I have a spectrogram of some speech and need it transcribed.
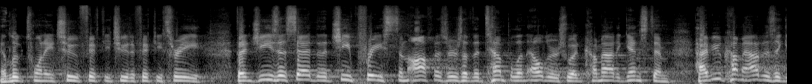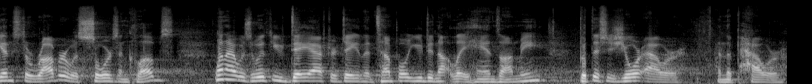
In Luke 22, 52 to 53, then Jesus said to the chief priests and officers of the temple and elders who had come out against him, Have you come out as against a robber with swords and clubs? When I was with you day after day in the temple, you did not lay hands on me, but this is your hour and the power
